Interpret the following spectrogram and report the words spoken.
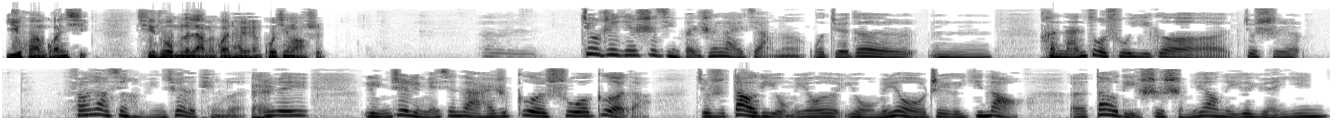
医患关系。请出我们的两位观察员，郭晶老师。嗯，就这件事情本身来讲呢，我觉得嗯很难做出一个就是。方向性很明确的评论，因为里面这里面现在还是各说各的，就是到底有没有有没有这个医闹，呃，到底是什么样的一个原因，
